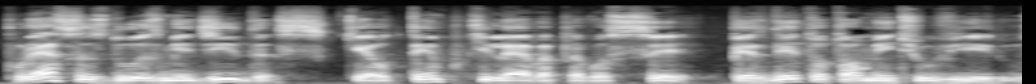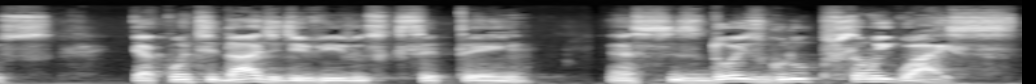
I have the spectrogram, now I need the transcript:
por essas duas medidas, que é o tempo que leva para você perder totalmente o vírus e a quantidade de vírus que você tem, esses dois grupos são iguais.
